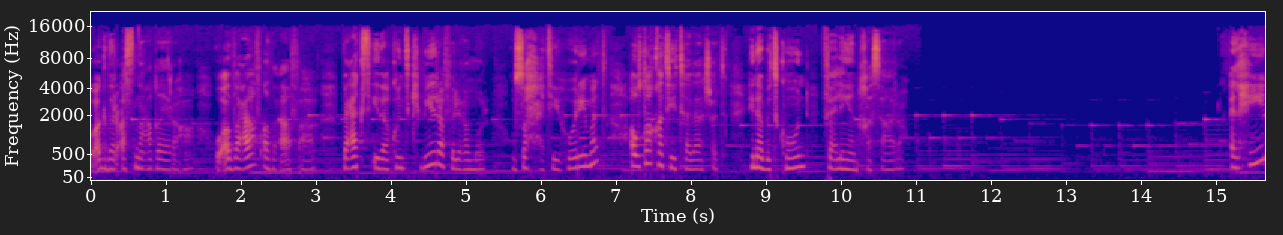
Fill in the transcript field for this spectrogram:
وأقدر أصنع غيرها وأضعاف أضعافها. بعكس إذا كنت كبيرة في العمر وصحتي هرمت أو طاقتي تلاشت. هنا بتكون فعليا خسارة. الحين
